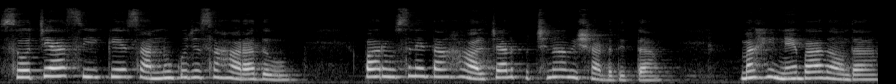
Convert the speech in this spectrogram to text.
ਸੋਚਿਆ ਸੀ ਕਿ ਸਾਨੂੰ ਕੁਝ ਸਹਾਰਾ ਦਿਓ ਪਰ ਉਸਨੇ ਤਾਂ ਹਾਲਚਾਲ ਪੁੱਛਣਾ ਵੀ ਛੱਡ ਦਿੱਤਾ। ਮਹੀਨੇ ਬਾਅਦ ਆਉਂਦਾ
